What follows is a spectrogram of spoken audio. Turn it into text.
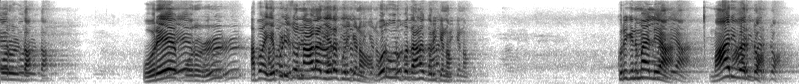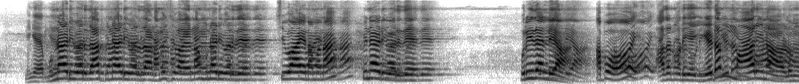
பொருள் தான் ஒரே பொருள். அப்ப எப்படி சொன்னாலும் அது எதை குறிக்கணும்? ஒரு உறுப்பை தானே குறிக்கணும். குறிக்கணுமா இல்லையா? மாறி வரட்டும். நீங்க முன்னாடி வருதா பின்னாடி வருதா? நம சிவாயனா முன்னாடி வருது. சிவாய நமனா பின்னாடி வருது. புரியுதா இல்லையா? அப்போ அதனுடைய இடம் மாறினாலும்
